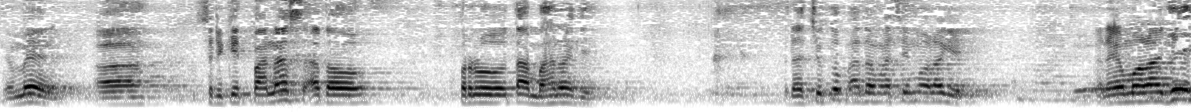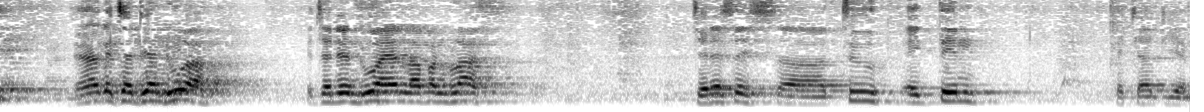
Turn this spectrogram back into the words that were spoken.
Amin. Uh, sedikit panas atau perlu tambahan lagi? Sudah cukup atau masih mau lagi? Ada yang mau lagi? Ya, kejadian 2. Kejadian 2 ayat 18. Genesis uh, 2 18 kejadian.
